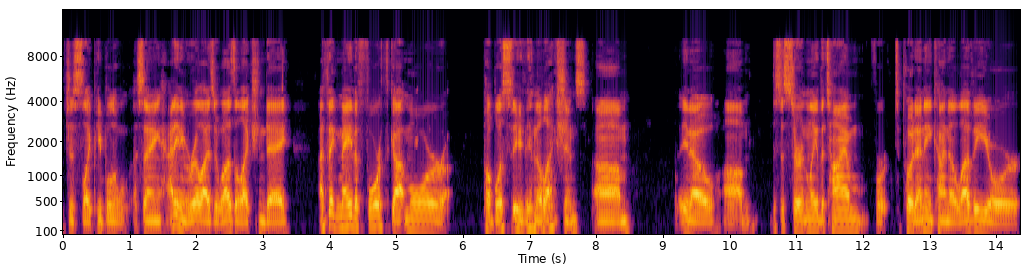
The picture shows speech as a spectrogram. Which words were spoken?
just like people saying, "I didn't even realize it was election day." I think May the fourth got more publicity than elections. Um, you know, um, this is certainly the time for to put any kind of levy or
